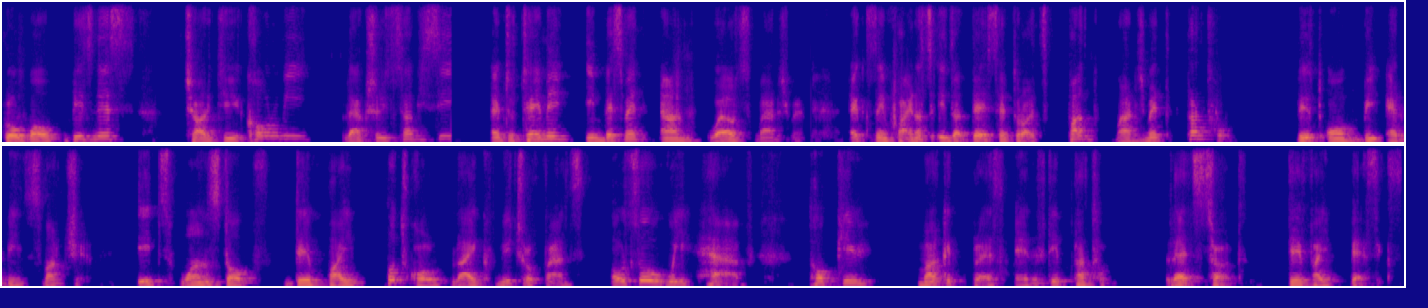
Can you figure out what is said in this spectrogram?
global business, charity economy, luxury services, entertainment, investment, and wealth management. Xwin Finance is a decentralized fund management platform built on BNB Smart Chain. It's one-stop DeFi protocol like mutual funds. Also, we have Toppy Marketplace NFT platform. Let's start. DeFi basics.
